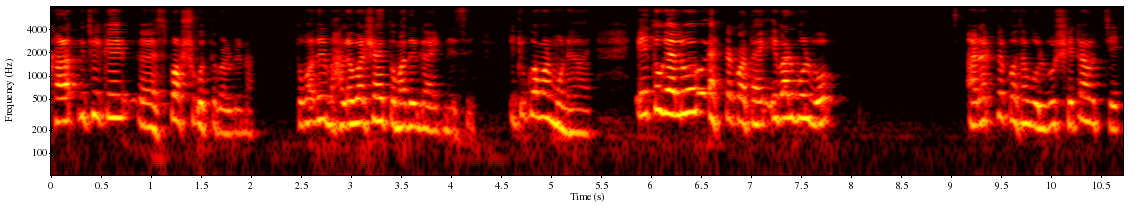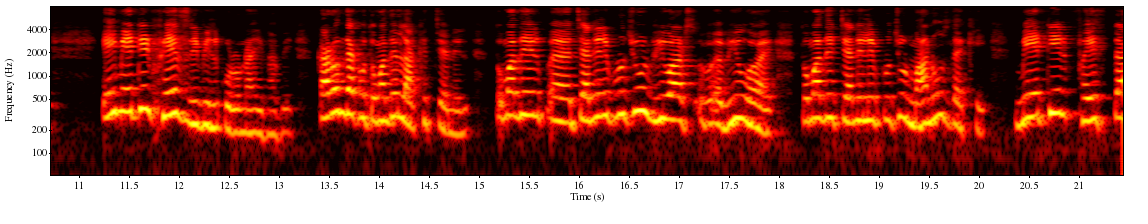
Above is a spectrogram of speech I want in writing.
খারাপ কিছুকে স্পর্শ করতে পারবে না। তোমাদের ভালোবাসায় তোমাদের গাইডনেসে এটুকু আমার মনে হয়। এ তো গেল একটা কথা এবার বলব আর একটা কথা বলব, সেটা হচ্ছে এই মেয়েটির ফেস রিভিল করো না এইভাবে। কারণ দেখো তোমাদের লাখের চ্যানেল তোমাদের চ্যানেলে প্রচুর ভিউয়ার্স ভিউ হয়, তোমাদের চ্যানেলে প্রচুর মানুষ দেখে। মেয়েটির ফেসটা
